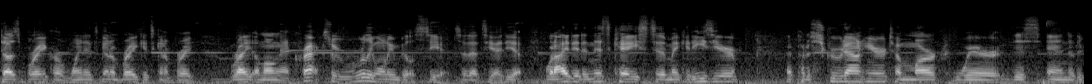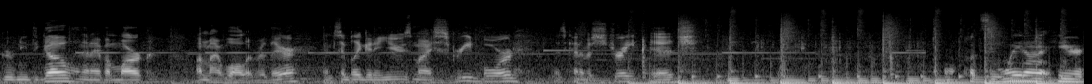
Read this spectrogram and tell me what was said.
does break or when it's gonna break, it's gonna break right along that crack so we really won't even be able to see it. So that's the idea. What I did in this case to make it easier I put a screw down here to mark where this end of the groove needs to go and then I have a mark on my wall over there. I'm simply going to use my screed board as kind of a straight edge. I'll put some weight on it here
